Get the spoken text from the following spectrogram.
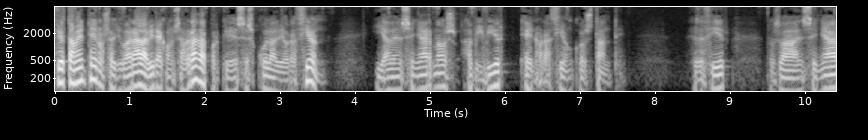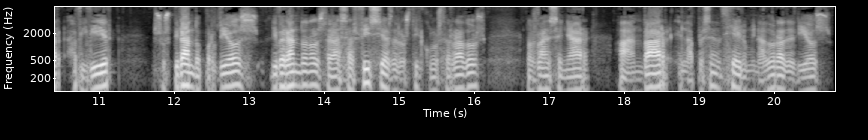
Ciertamente nos ayudará la vida consagrada porque es escuela de oración y ha de enseñarnos a vivir en oración constante. Es decir, nos va a enseñar a vivir suspirando por Dios, liberándonos de las asfixias de los círculos cerrados, nos va a enseñar a andar en la presencia iluminadora de Dios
